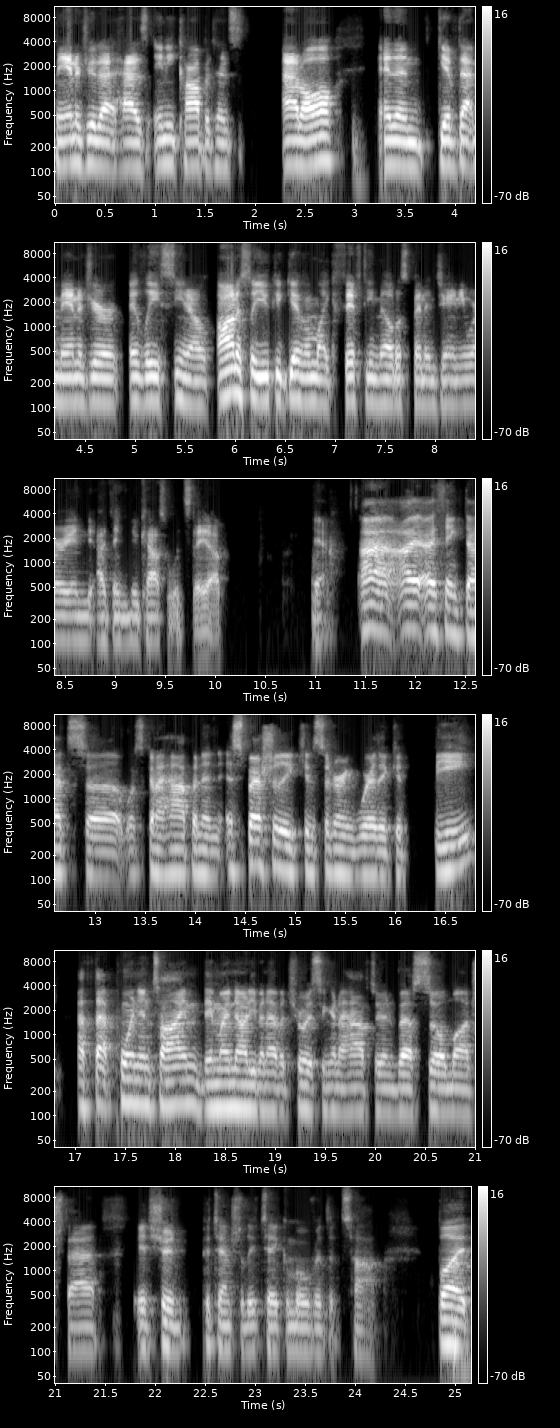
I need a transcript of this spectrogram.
manager that has any competence at all, and then give that manager at least, you know, honestly, you could give him like 50 mil to spend in January, and I think Newcastle would stay up. Yeah, I I think that's uh, what's going to happen, and especially considering where they could be at that point in time, they might not even have a choice. They're going to have to invest so much that it should potentially take them over the top. But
